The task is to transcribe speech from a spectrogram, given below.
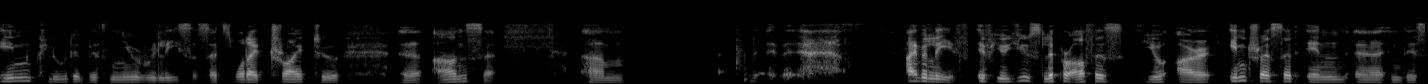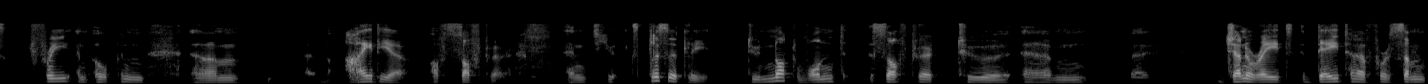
included with new releases. That's what I tried to uh, answer. Um, I believe if you use LibreOffice, you are interested in uh, in this free and open um, idea of software and you explicitly do not want software to um, uh, generate data for some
